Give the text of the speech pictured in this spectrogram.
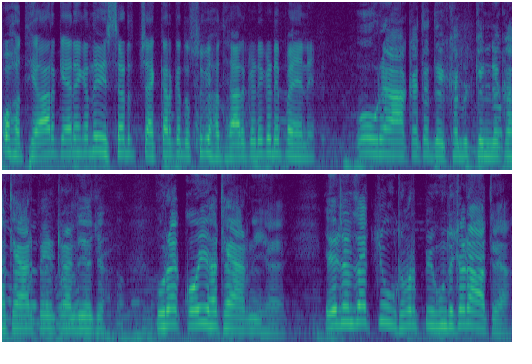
ਉਹ ਹਥਿਆਰ ਕਹਿ ਰਹੇ ਕਹਿੰਦੇ ਇਸ ਸਾਈਡ ਚੈੱਕ ਕਰਕੇ ਦੱਸੋ ਵੀ ਹਥਿਆਰ ਕਿਹੜੇ ਕਿਹੜੇ ਪਏ ਨੇ। ਉਹ ਉਰੇ ਆ ਕੇ ਤੇ ਦੇਖਿਆ ਵੀ ਕਿੰਨੇ ਕੁ ਹਥਿਆਰ ਪਏ ਟਰਾਲੀਆਂ 'ਚ। ਉਰੇ ਕੋਈ ਹਥਿਆਰ ਨਹੀਂ ਹੈ। ਇਹਨਾਂ ਦਾ ਝੂਠ ਵਰ ਪਿਉਂਦ ਚੜਾ ਤਿਆ।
